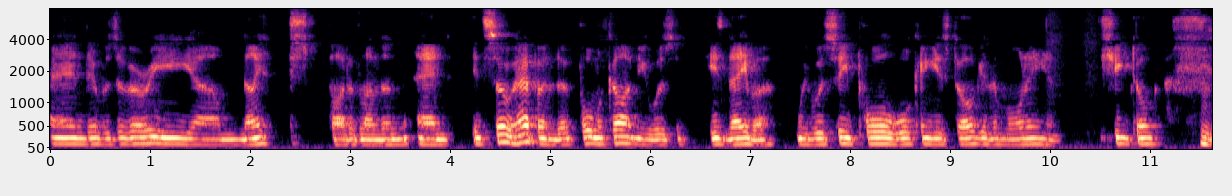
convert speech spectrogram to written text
And it was a very um, nice part of London. And it so happened that Paul McCartney was his neighbor. We would see Paul walking his dog in the morning and sheepdog. Hmm.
